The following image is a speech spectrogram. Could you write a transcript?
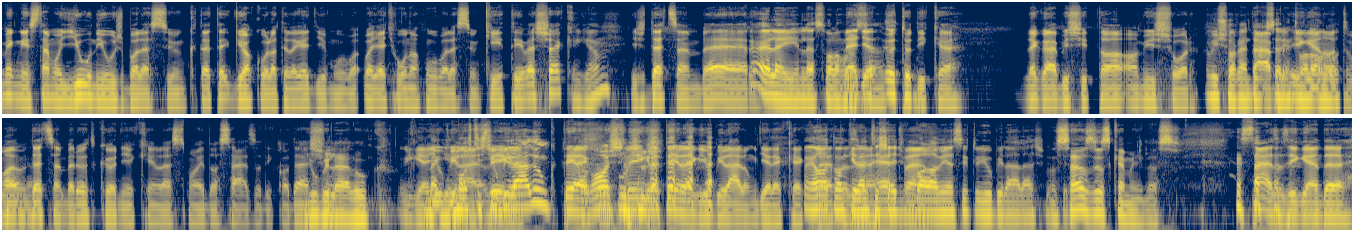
megnéztem, hogy júniusban leszünk, tehát gyakorlatilag egy év múlva, vagy egy hónap múlva leszünk két évesek, Igen. és december Elején lesz valahol 100. ötödike, legalábbis itt a, a műsor A műsorrendünk tábla, szerint igen, ott van, van, december 5 környékén lesz majd a századik adás. Jubilálunk. Igen, Megint jubilál, most is végre. jubilálunk? Tényleg Akkor most is. végre tényleg jubilálunk gyerekek. Olyan 69 is egy valamilyen szintű jubilálás. A száz, ez kemény lesz. Száz az igen, de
